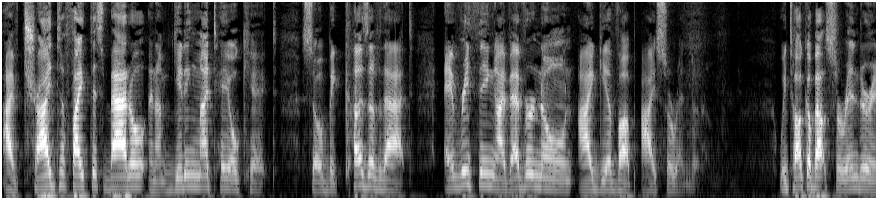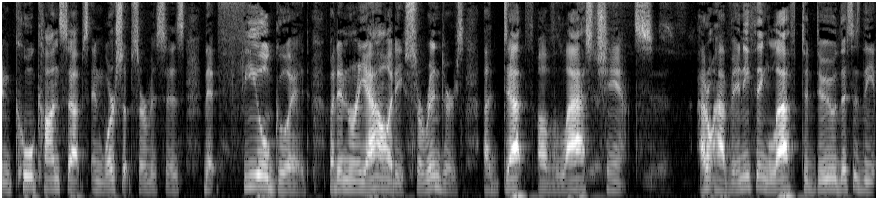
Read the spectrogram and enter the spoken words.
I've tried to fight this battle and I'm getting my tail kicked. So, because of that, Everything I've ever known, I give up, I surrender. We talk about surrender and cool concepts in worship services that feel good, but in reality, surrenders a depth of last chance. I don't have anything left to do. This is the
